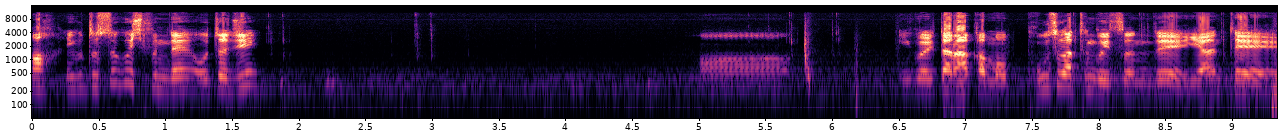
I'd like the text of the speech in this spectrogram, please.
아 이것도 쓰고 싶은데 어쩌지? 어 이거 일단 아까 뭐 보스 같은 거 있었는데 얘한테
